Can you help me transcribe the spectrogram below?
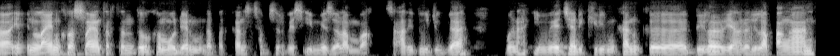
uh, inline cross line tertentu kemudian mendapatkan subsurface image dalam waktu saat itu juga kemudian image-nya dikirimkan ke dealer yang ada di lapangan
